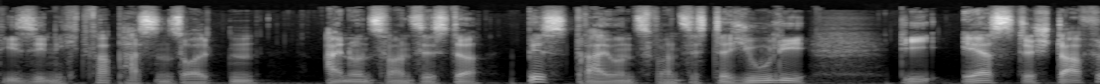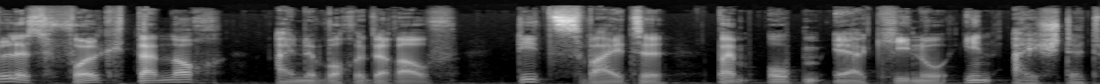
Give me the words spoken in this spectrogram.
die Sie nicht verpassen sollten. 21. bis 23. Juli. Die erste Staffel, es folgt dann noch eine Woche darauf die zweite beim Open Air Kino in Eichstätt.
